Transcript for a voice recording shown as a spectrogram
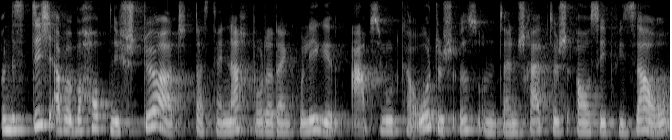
und es dich aber überhaupt nicht stört, dass dein Nachbar oder dein Kollege absolut chaotisch ist und dein Schreibtisch aussieht wie Sau,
